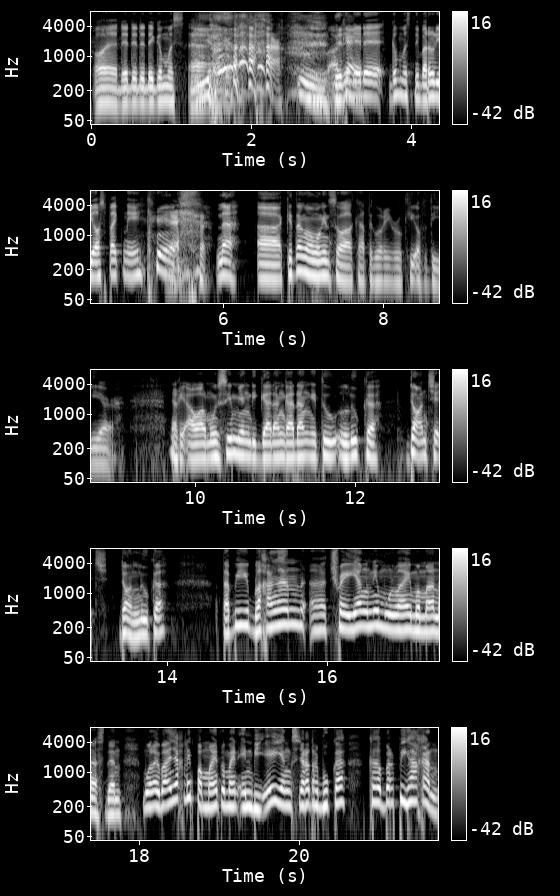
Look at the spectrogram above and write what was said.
Oh ya, dede dede gemes. Iya. Hmm, Dede dede gemes nih baru di ospek nih. nah, uh, kita ngomongin soal kategori Rookie of the Year. Dari awal musim yang digadang-gadang itu Luka Doncic, Don Luka. Tapi belakangan uh, Trey Young nih mulai memanas dan mulai banyak nih pemain-pemain NBA yang secara terbuka keberpihakan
